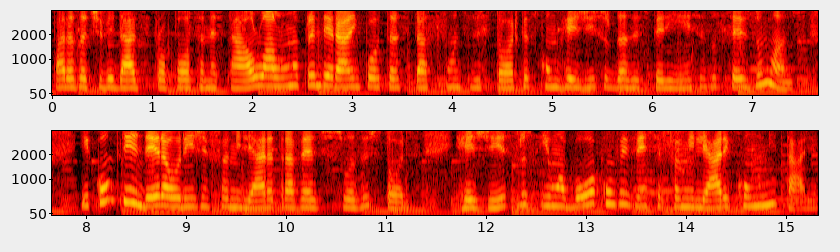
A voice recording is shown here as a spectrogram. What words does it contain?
Para as atividades propostas nesta aula, o aluno aprenderá a importância das fontes históricas como registro das experiências dos seres humanos e compreender a origem familiar através de suas histórias, registros e uma boa convivência familiar e comunitária.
